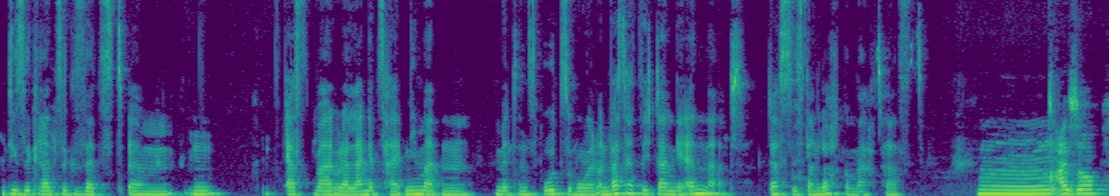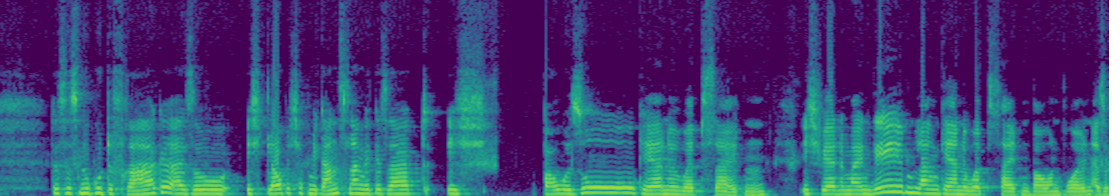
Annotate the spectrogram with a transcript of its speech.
diese Grenze gesetzt, ähm, erstmal oder lange Zeit niemanden mit ins Boot zu holen? Und was hat sich dann geändert, dass du es dann doch gemacht hast? Hm, also, das ist eine gute Frage. Also, ich glaube, ich habe mir ganz lange gesagt, ich baue so gerne Webseiten. Ich werde mein Leben lang gerne Webseiten bauen wollen. Also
